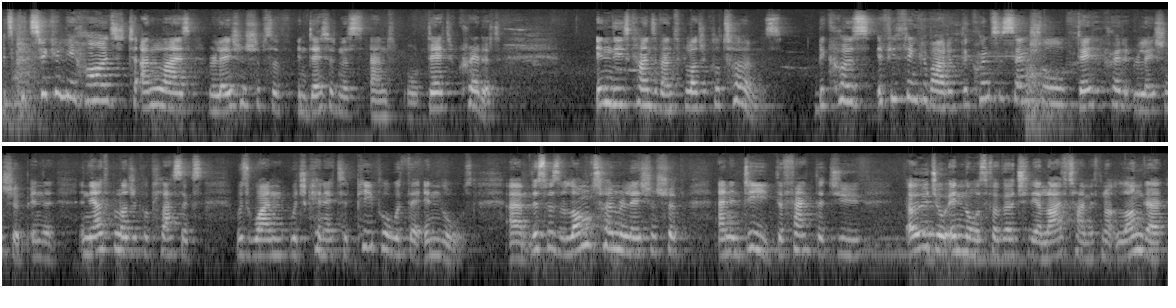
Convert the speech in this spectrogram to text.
it's particularly hard to analyze relationships of indebtedness and or debt credit in these kinds of anthropological terms. Because if you think about it, the quintessential debt credit relationship in the, in the anthropological classics was one which connected people with their in laws. Um, this was a long term relationship, and indeed, the fact that you owed your in laws for virtually a lifetime, if not longer,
